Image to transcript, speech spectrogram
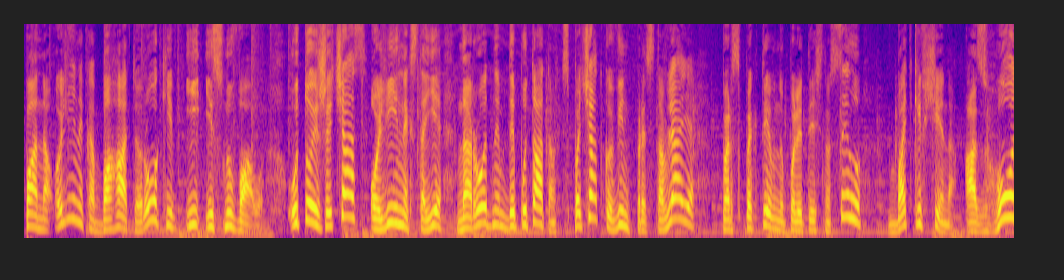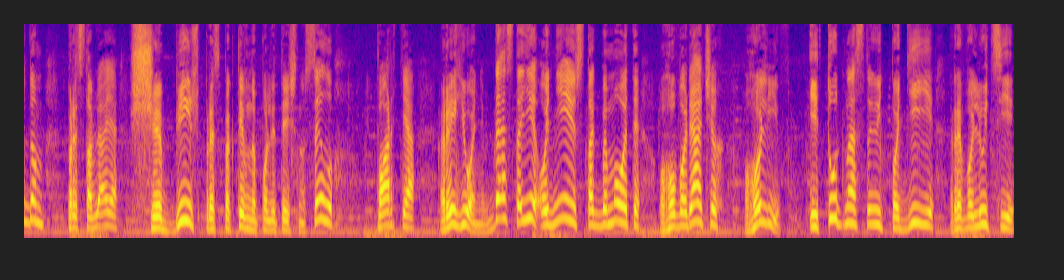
пана Олійника багато років і існувало. У той же час Олійник стає народним депутатом. Спочатку він представляє перспективну політичну силу Батьківщина, а згодом представляє ще більш перспективну політичну силу партія регіонів, де стає однією з, так би мовити, говорячих голів. І тут настають події революції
